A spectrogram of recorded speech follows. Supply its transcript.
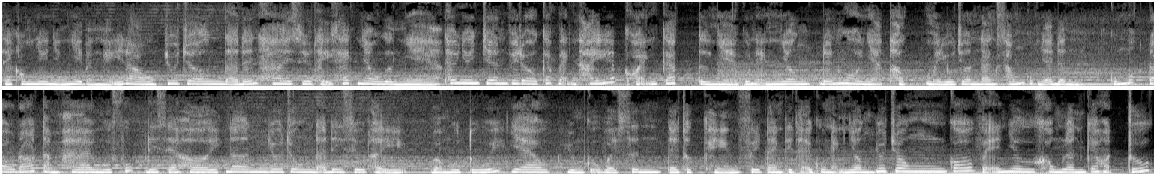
sẽ không như những gì bạn nghĩ đâu. Chu trơn đã đến hai siêu thị khác nhau gần nhà. Theo như trên video các bạn thấy, khoảng cách từ nhà của nạn nhân đến ngôi nhà thật mà du trơn đang sống cùng gia đình cũng mất đâu đó tầm 20 phút đi xe hơi, nên Du Trung đã đi siêu thị và mua túi, dao, dụng cụ vệ sinh để thực hiện phi tang thi thể của nạn nhân. Du Chung có vẻ như không lên kế hoạch trước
